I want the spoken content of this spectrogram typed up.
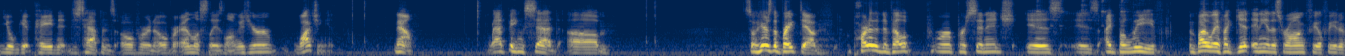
you'll get paid and it just happens over and over endlessly as long as you're watching it. Now, that being said, um, so here's the breakdown. Part of the developer percentage is is I believe and by the way, if I get any of this wrong, feel free to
